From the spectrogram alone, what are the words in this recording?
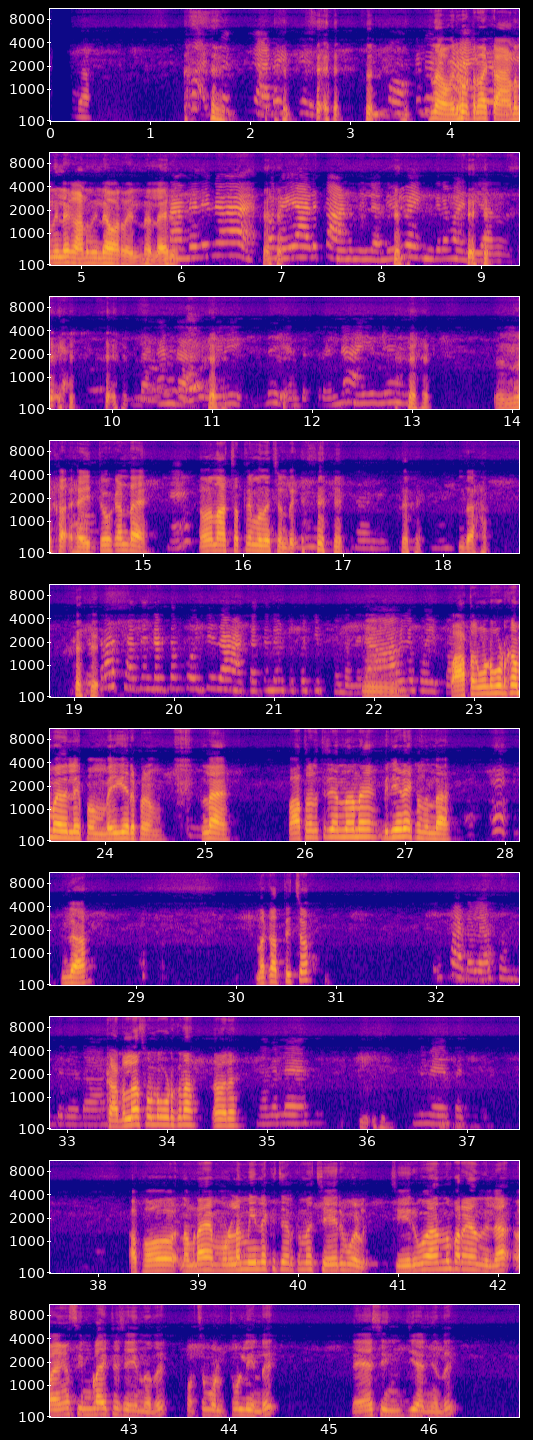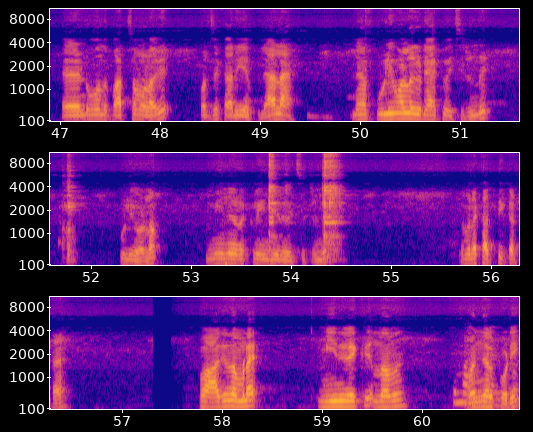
അവരോട്ടനെ കാണുന്നില്ല കാണുന്നില്ല പറയുന്നു എല്ലാരും. ഹൈറ്റ് നോക്കണ്ടേ? ഓ നക്ഷത്രം വന്നിട്ടുണ്ട്. എന്താ പാത്രം കൊണ്ട് കൊടുക്കാൻ പോയതല്ലേ ഇപ്പം? വൈകുന്നേരം അല്ലേ? പാത്രം എടുത്തിട്ട് എന്നാണ്? ബിരിയാണി വെക്കുന്നുണ്ടാ? ഇല്ല. എന്നാ കത്തിച്ചോ? കടലാസം കൊണ്ട് കൊടുക്കണ അവരെ അപ്പോൾ നമ്മുടെ മുള്ളമ്മീനിലേക്ക് ചേർക്കുന്ന ചേരുവകൾ ചേരുവ എന്ന് പറയാനൊന്നുമില്ല. ഭയങ്കര സിമ്പിളായിട്ട് ചെയ്യുന്നത്. കുറച്ച് വെളുത്തുള്ളി ഉണ്ട് ലേശം ഇഞ്ചി അരിഞ്ഞത്. രണ്ട് മൂന്ന് പച്ചമുളക്. കുറച്ച് കറിവേപ്പില അല്ലേ? പിന്നെ പുളിവെള്ളം ഇടയാക്കി വെച്ചിട്ടുണ്ട്. പുളിവെള്ളം മീനുകൾ ക്ലീൻ ചെയ്ത് വെച്ചിട്ടുണ്ട്. നമ്മളെ കത്തിക്കട്ടെ. അപ്പോൾ ആദ്യം നമ്മുടെ മീനിലേക്ക് എന്നാണ്? മഞ്ഞൾപ്പൊടി.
